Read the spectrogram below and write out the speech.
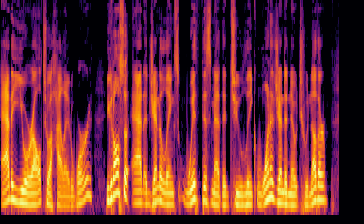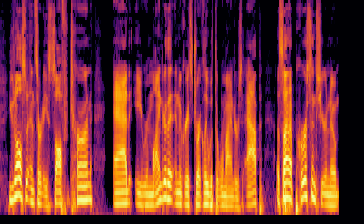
add a URL to a highlighted word. You can also add agenda links with this method to link one agenda note to another. You can also insert a soft return, add a reminder that integrates directly with the Reminders app, assign a person to your note,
